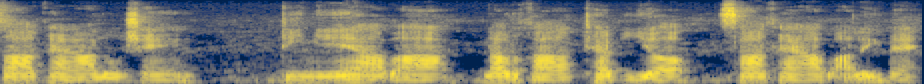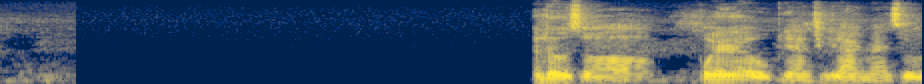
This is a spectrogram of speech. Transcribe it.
စားခံရလို့ရှင်ဒီမြင်ရပါနောက်တစ်ခါထပ်ပြီးတော့စားခံရပါလိမ့်မယ်အဲ့လိုဆိုတော့ပွဲကိုပြန်ကြည့်လိုက်မယ်ဆို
